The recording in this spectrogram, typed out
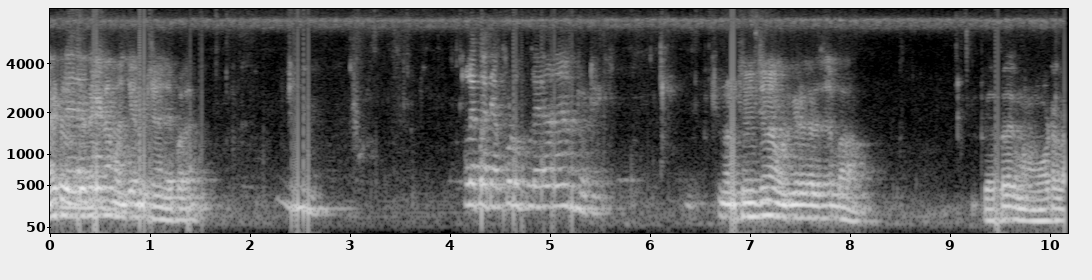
నైట్ అయినా మంచిగా అనిపించింది చెప్పాలి. లేకపోతే ఎప్పుడు ఉప్పు లేదని అంటుంటే. నాకు చిన్న చిన్న ఉల్లిగడ్డ కలిసి బాగా పెద్ద పెద్దగా మన హోటల్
